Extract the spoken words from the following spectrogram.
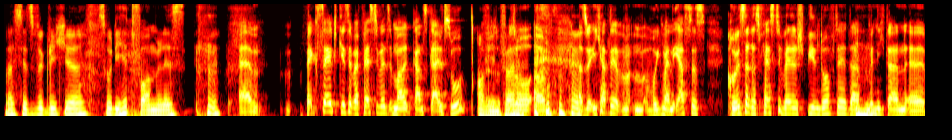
was jetzt wirklich äh, so die Hitformel ist. Ähm, Backstage geht ja bei Festivals immer ganz geil zu. Auf jeden Fall. So, ähm, also ich hatte, wo ich mein erstes größeres Festival spielen durfte, da Mhm. bin ich dann äh,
